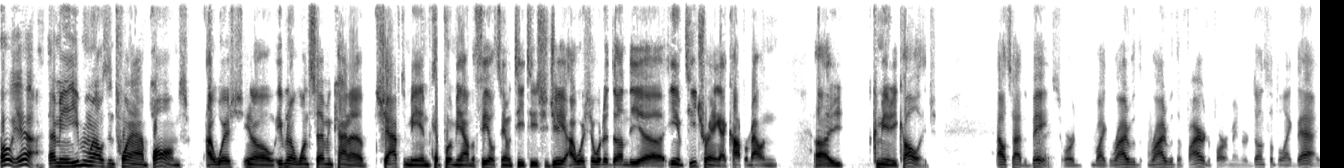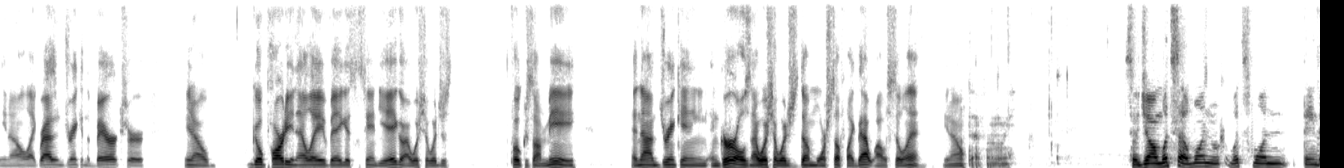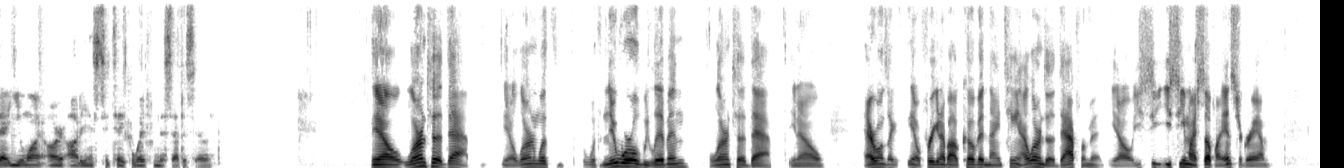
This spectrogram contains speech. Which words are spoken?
Oh yeah, I mean, even when I was in 29 Palms, I wish you know, even though 17 kind of shafted me and kept putting me out on the field, same with TTCG. I wish I would have done the uh, EMT training at Copper Mountain uh, Community College outside the base, or like ride with ride with the fire department, or done something like that. You know, like rather than drinking in the barracks, or you know, go party in L.A., Vegas, San Diego. I wish I would just focus on me and now I'm drinking and girls, and I wish I would just done more stuff like that while I was still in. You know, definitely. So, John, what's uh, one what's one thing that you want our audience to take away from this episode? You know, learn to adapt. You know, learn with with the new world we live in. Learn to adapt. You know, everyone's like you know freaking about COVID nineteen. I learned to adapt from it. You know, you see you see my stuff on Instagram.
